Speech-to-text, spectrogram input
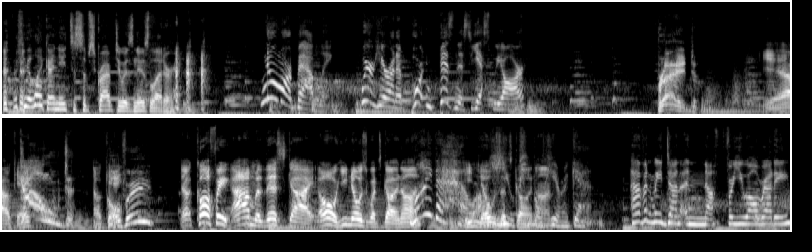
I feel like I need to subscribe to his newsletter. No more babbling. We're here on important business, yes we are. Bread. Yeah, okay. Gold. Okay. Coffee. Uh, coffee! I'm with this guy. Oh, he knows what's going on. Why the hell He knows are you what's going people on. here again? Haven't we done enough for you already?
